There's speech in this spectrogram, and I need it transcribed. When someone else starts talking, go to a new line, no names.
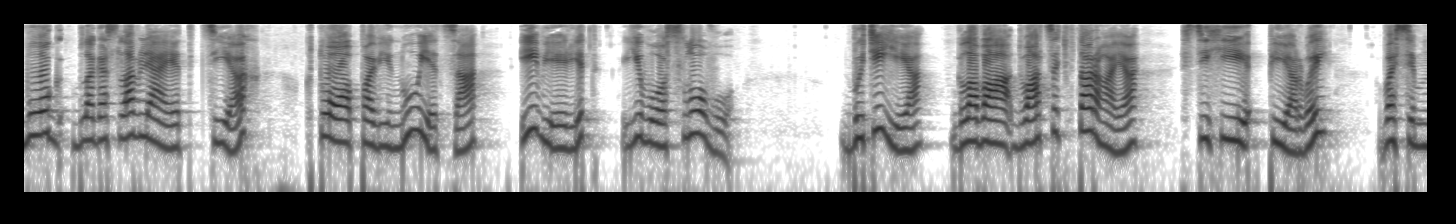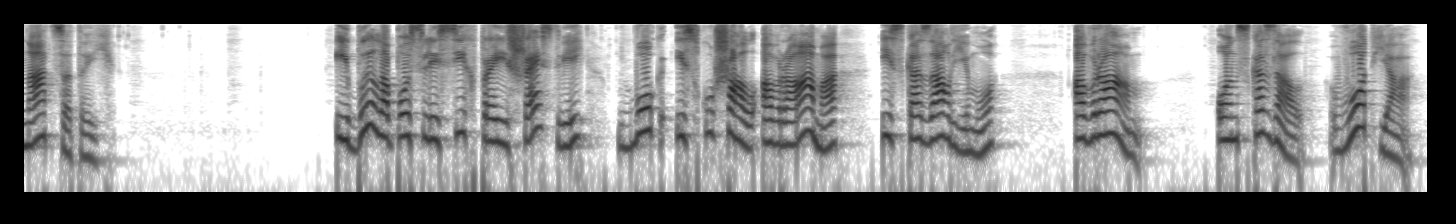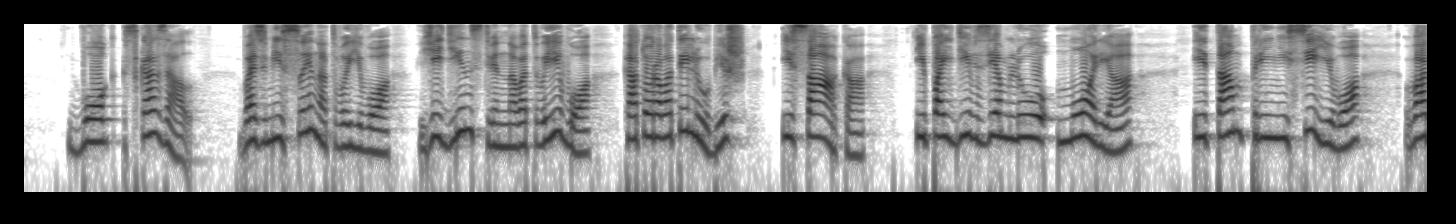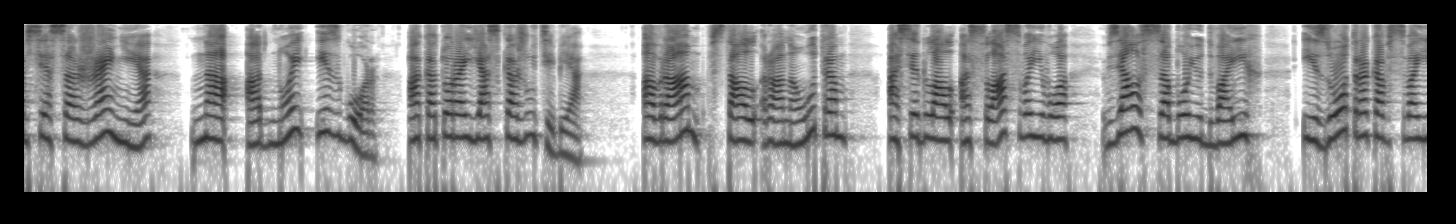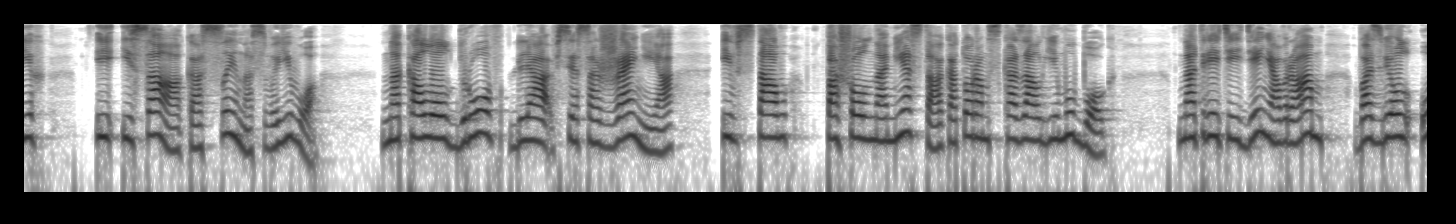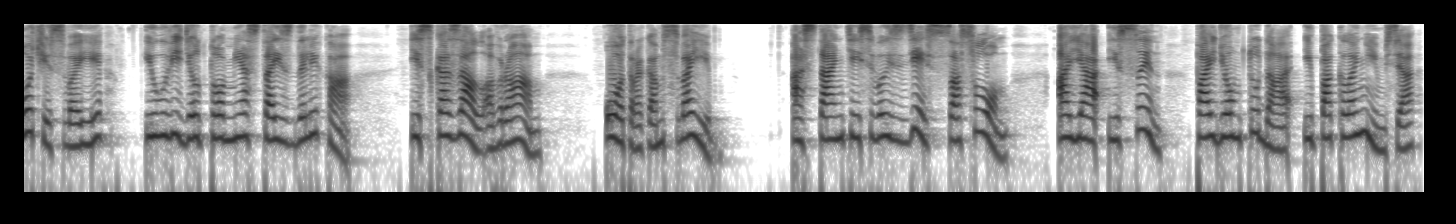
Бог благословляет тех, кто повинуется и верит Его Слову. Бытие, глава 22, стихи 1, 18. И было после сих происшествий, Бог искушал Авраама и сказал ему, «Авраам!» Он сказал, «Вот я!» Бог сказал, «Возьми сына твоего, единственного твоего, которого ты любишь, Исаака, и пойди в землю моря, и там принеси его во все сожжения на одной из гор, о которой я скажу тебе. Авраам встал рано утром, оседлал осла своего, взял с собою двоих из отроков своих и Исаака, сына своего, наколол дров для всесожжения и, встав, пошел на место, о котором сказал ему Бог. На третий день Авраам возвел очи свои и увидел то место издалека, и сказал Авраам отрокам своим, «Останьтесь вы здесь со слом, а я и сын пойдем туда и поклонимся,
